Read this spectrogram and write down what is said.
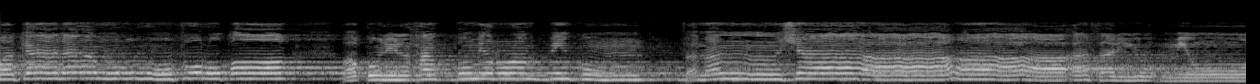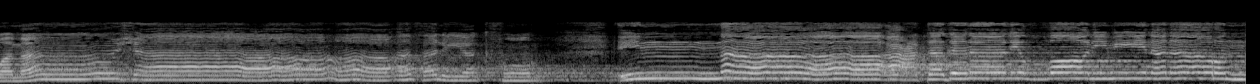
وَكَانَ أَمْرُهُ فُرُطًا وَقُلِ الْحَقُّ مِن رَّبِّكُمْ ۖ فَمَن شَاءَ فَلْيُؤْمِن وَمَن شَاءَ فَلْيَكْفُرْ إِنَّا أَعْتَدْنَا لِلظَّالِمِينَ نَارًا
